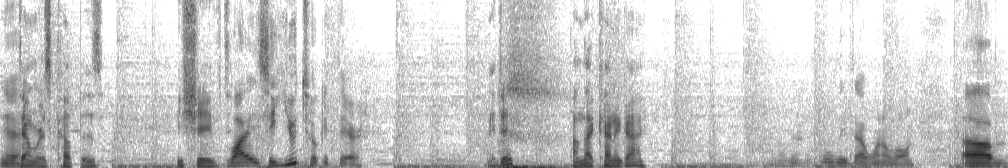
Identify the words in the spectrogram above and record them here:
Yeah. Down where his cup is. He's shaved. Why? See, you took it there. I did. I'm that kind of guy. We'll leave that one alone. Um,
